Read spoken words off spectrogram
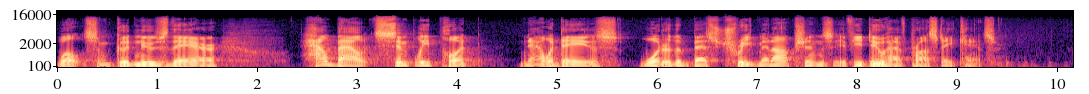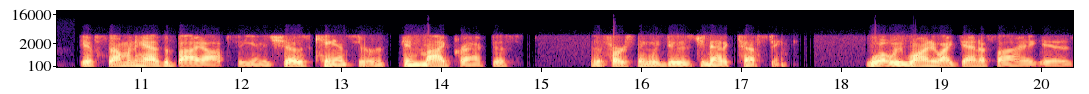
well, some good news there. How about simply put, nowadays, what are the best treatment options if you do have prostate cancer? If someone has a biopsy and it shows cancer, in my practice, the first thing we do is genetic testing. What we want to identify is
